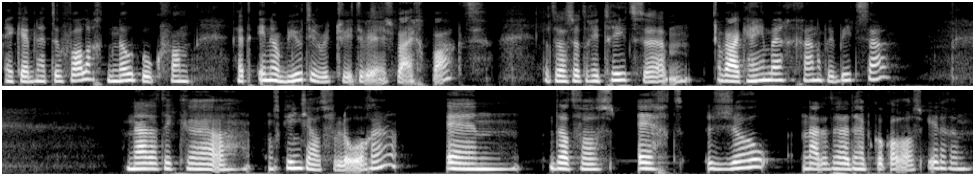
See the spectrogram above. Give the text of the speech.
Ik heb net toevallig het notebook van het Inner Beauty Retreat er weer eens bijgepakt. Dat was het retreat um, waar ik heen ben gegaan op Ibiza. Nadat ik uh, ons kindje had verloren. En dat was echt zo. Nou, dat, daar heb ik ook al eens eerder een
